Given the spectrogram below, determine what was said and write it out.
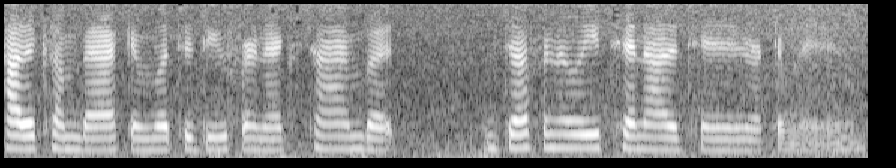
how to come back and what to do for next time. But definitely 10 out of 10 recommend.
